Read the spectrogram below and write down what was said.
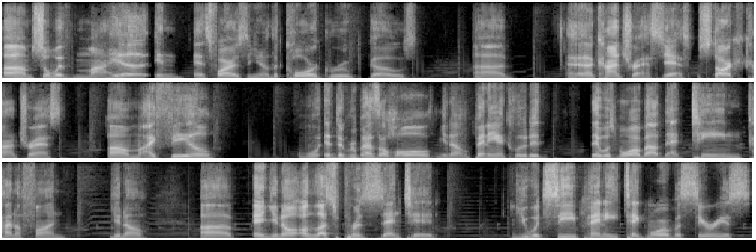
Mhm. um so with maya in as far as you know the core group goes uh a contrast yes stark contrast um i feel w- the group as a whole you know penny included it was more about that teen kind of fun you know? Uh and you know unless presented you would see penny take more of a serious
